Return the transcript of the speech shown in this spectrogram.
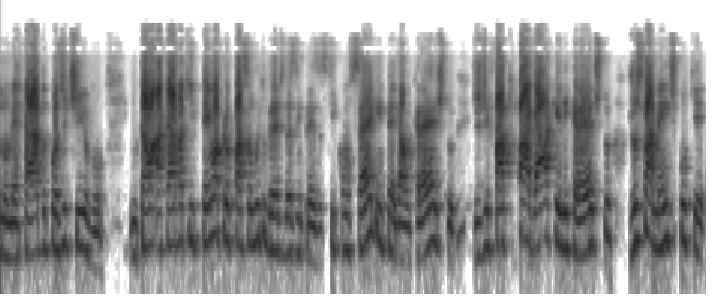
no mercado positivo. Então, acaba que tem uma preocupação muito grande das empresas que conseguem pegar um crédito, de de fato pagar aquele crédito, justamente porque,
